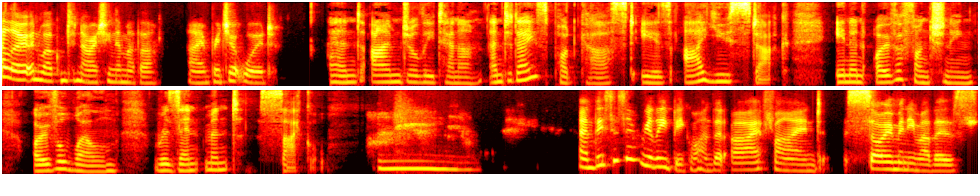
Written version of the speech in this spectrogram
Hello, and welcome to Nourishing the Mother. I'm Bridget Wood. And I'm Julie Tenner. And today's podcast is Are You Stuck in an Overfunctioning, Overwhelm, Resentment Cycle? Mm. And this is a really big one that I find so many mothers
